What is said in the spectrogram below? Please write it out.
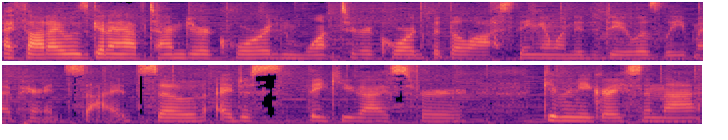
I thought I was going to have time to record and want to record, but the last thing I wanted to do was leave my parents' side. So I just thank you guys for giving me grace in that.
